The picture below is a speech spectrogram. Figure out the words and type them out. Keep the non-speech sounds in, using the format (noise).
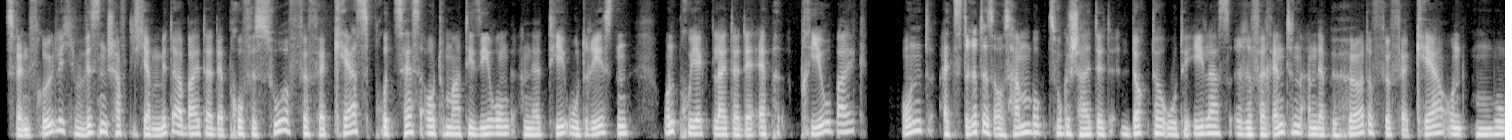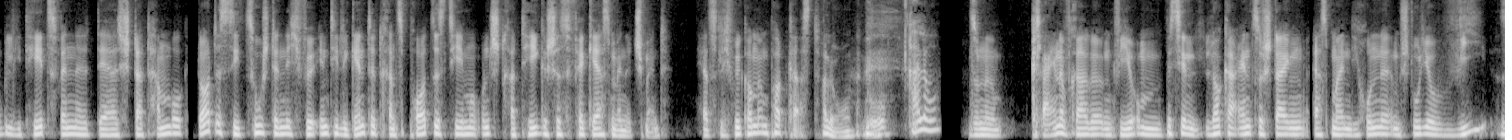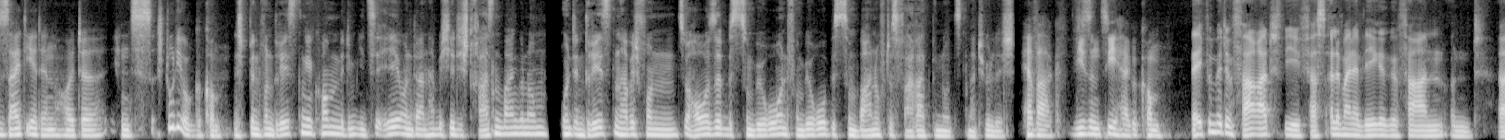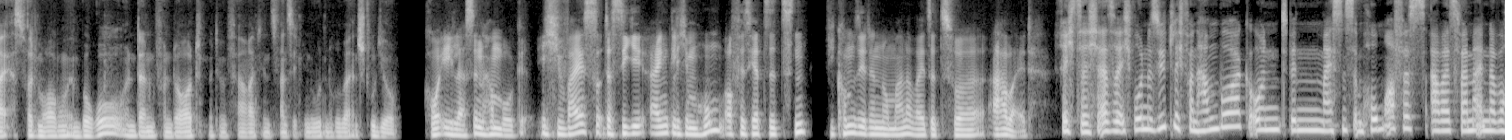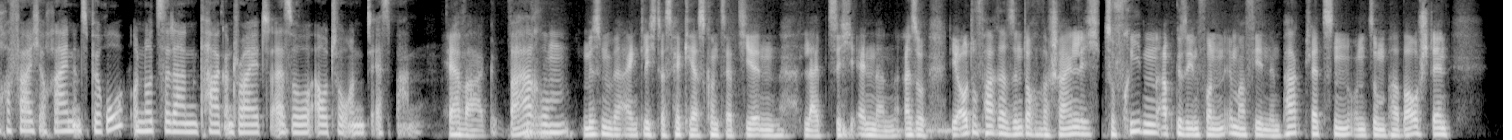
Sven Fröhlich, wissenschaftlicher Mitarbeiter der Professur für Verkehrsprozessautomatisierung an der TU Dresden und Projektleiter der App PrioBike. Und als drittes aus Hamburg zugeschaltet Dr. Ute Ehlers, Referentin an der Behörde für Verkehr und Mobilitätswende der Stadt Hamburg. Dort ist sie zuständig für intelligente Transportsysteme und strategisches Verkehrsmanagement. Herzlich willkommen im Podcast. Hallo. Hallo. Hallo. So eine kleine Frage irgendwie, um ein bisschen locker einzusteigen, erstmal in die Runde im Studio. Wie seid ihr denn heute ins Studio gekommen? Ich bin von Dresden gekommen mit dem ICE und dann habe ich hier die Straßenbahn genommen. Und in Dresden habe ich von zu Hause bis zum Büro und vom Büro bis zum Bahnhof das Fahrrad benutzt, natürlich. Herr Wag, wie sind Sie hergekommen? Ich bin mit dem Fahrrad wie fast alle meine Wege gefahren und war erst heute Morgen im Büro und dann von dort mit dem Fahrrad in 20 Minuten rüber ins Studio. Frau Ehlers in Hamburg. Ich weiß, dass Sie eigentlich im Homeoffice jetzt sitzen. Wie kommen Sie denn normalerweise zur Arbeit? Richtig, also ich wohne südlich von Hamburg und bin meistens im Homeoffice, aber zweimal in der Woche fahre ich auch rein ins Büro und nutze dann Park and Ride, also Auto und S-Bahn. Herr Waag, warum müssen wir eigentlich das Verkehrskonzept hier in Leipzig ändern? Also die Autofahrer sind doch wahrscheinlich zufrieden, abgesehen von immer fehlenden Parkplätzen und so ein paar Baustellen.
